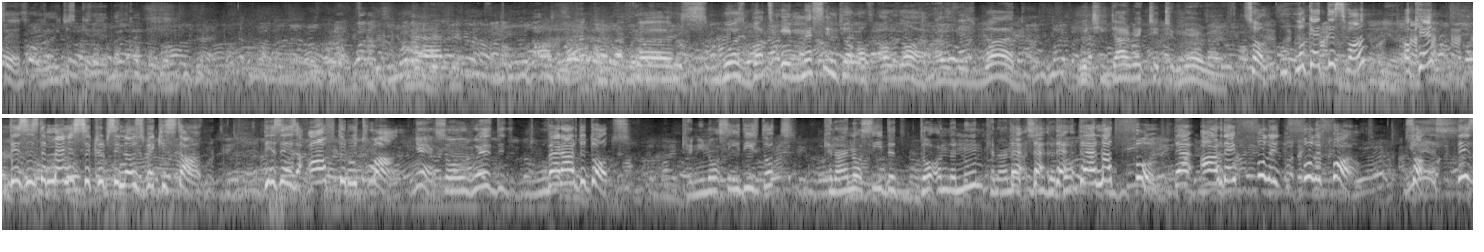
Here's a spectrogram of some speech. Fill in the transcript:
says, let me just get it back up again. Um, was but a messenger of Allah and His word, which He directed to Mary. So look at this one. Okay, this is the manuscripts in Uzbekistan. This is after Uthman. Yeah. So where did? Where are the dots? Can you not see these dots? Can I not see the dot on the noon? Can I not see they, the they, dot? they are not full. They, are they fully fully formed? So Yes. this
